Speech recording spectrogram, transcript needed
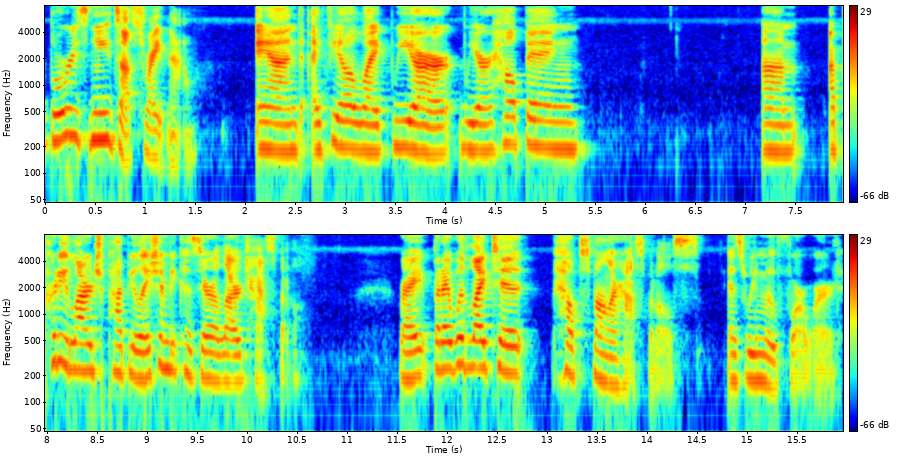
Lurie's needs us right now. And I feel like we are we are helping um, a pretty large population because they're a large hospital right? But I would like to help smaller hospitals as we move forward.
